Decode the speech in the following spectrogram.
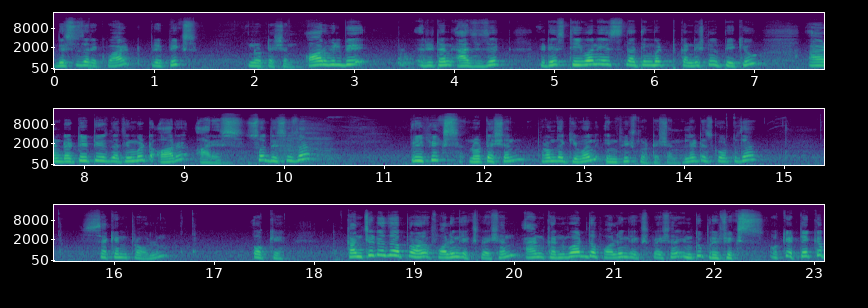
This is the required prefix notation or will be written as is it. It is T1 is nothing but conditional PQ and T2 is nothing but or RS. So, this is the prefix notation from the given infix notation. Let us go to the second problem. Okay. Consider the following expression and convert the following expression into prefix. Okay. Take a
